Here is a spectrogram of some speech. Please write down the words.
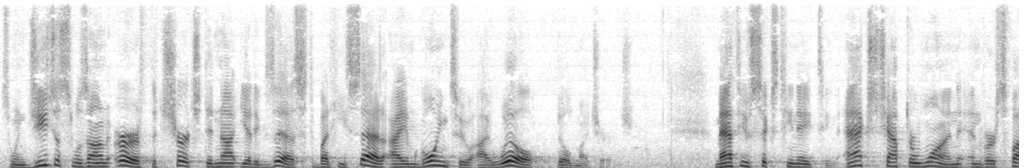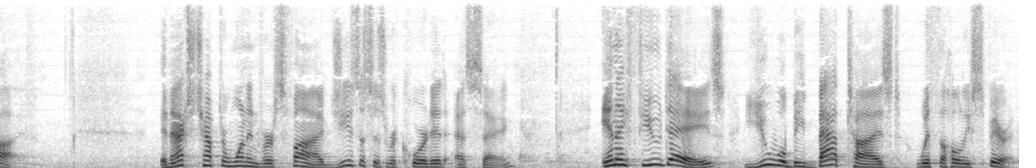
So when Jesus was on earth, the church did not yet exist, but he said, I am going to, I will build my church. Matthew 16, 18. Acts chapter 1 and verse 5. In Acts chapter 1 and verse 5, Jesus is recorded as saying, in a few days, you will be baptized with the Holy Spirit.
